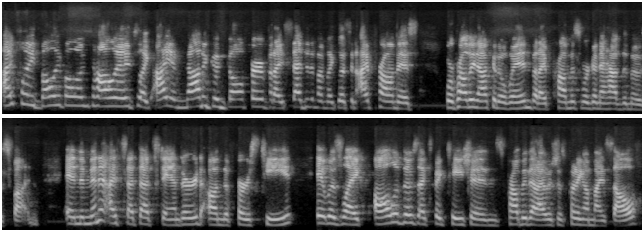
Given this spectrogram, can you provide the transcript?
I played volleyball in college. Like, I am not a good golfer, but I said to them, I'm like, listen, I promise we're probably not going to win, but I promise we're going to have the most fun. And the minute I set that standard on the first tee, it was like all of those expectations, probably that I was just putting on myself,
